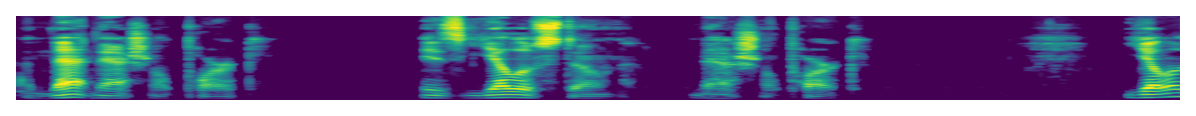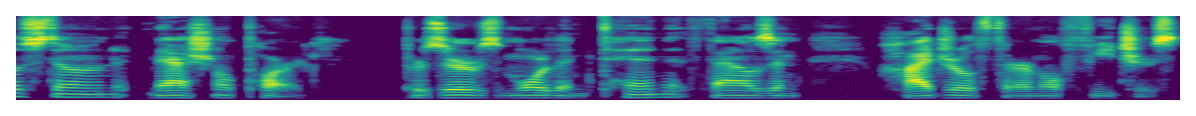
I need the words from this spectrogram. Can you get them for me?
And that national park is Yellowstone National Park. Yellowstone National Park preserves more than 10,000 hydrothermal features,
